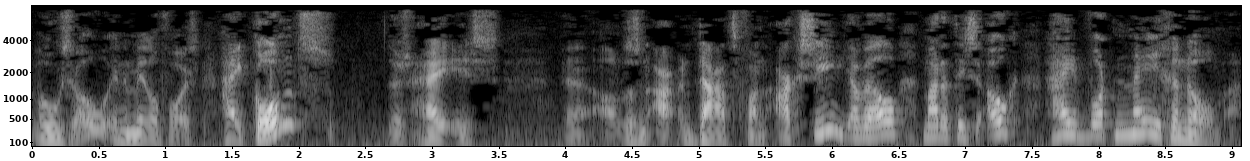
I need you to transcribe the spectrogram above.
hoezo in de voice? Hij komt. Dus hij is. Dat is een daad van actie, jawel. Maar het is ook. Hij wordt meegenomen.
